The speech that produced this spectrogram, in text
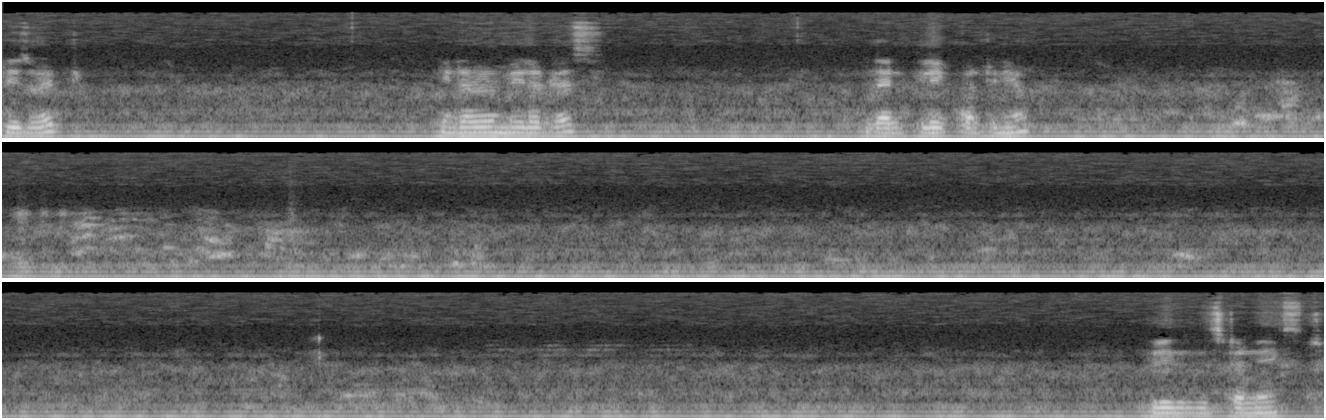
please wait enter your mail address then click continue please register next.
